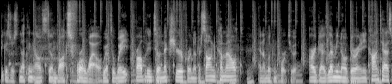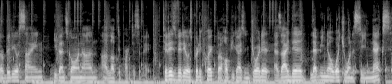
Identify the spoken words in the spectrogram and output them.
Because there's nothing else to unbox for a while. We have to wait probably until next year for another song to come out and I'm looking forward to it. Alright guys, let me know if there are any contests or video sign events going on. I'd love to participate. Today's video was pretty quick, but I hope you guys enjoyed it as I did. Let me know what you want to see next.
